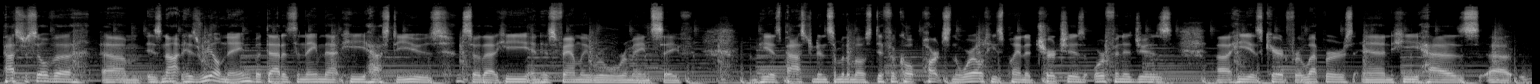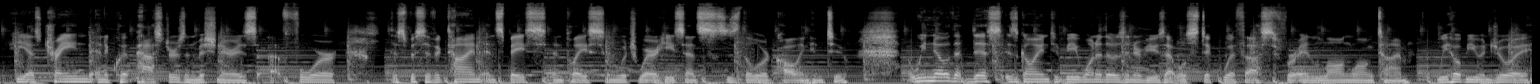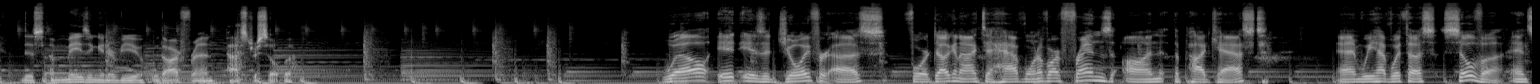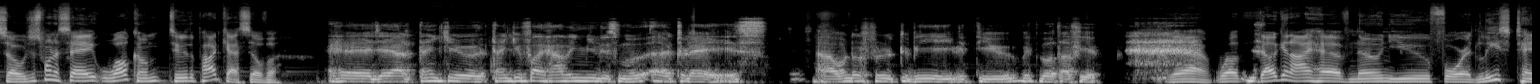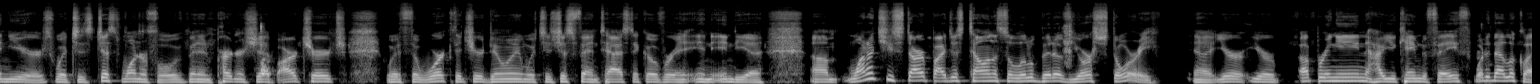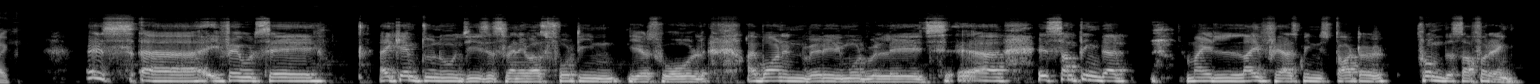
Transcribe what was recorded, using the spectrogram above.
Pastor Silva um, is not his real name, but that is the name that he has to use so that he and his family will remain safe. Um, he has pastored in some of the most difficult parts in the world. He's planted churches, orphanages. Uh, he has cared for lepers, and he has uh, he has trained and equipped pastors and missionaries uh, for the specific time and space and place in which where he senses the Lord calling him to. We know that this is going to be one of those interviews that will stick with us for a long, long time. We hope you enjoy this amazing interview with our friend, Pastor Silva. Well, it is a joy for us, for Doug and I, to have one of our friends on the podcast. And we have with us Silva. And so just want to say welcome to the podcast, Silva. Hey, JR, thank you. Thank you for having me this uh, today. It's uh, wonderful to be with you, with both of you. Yeah. Well, Doug and I have known you for at least 10 years, which is just wonderful. We've been in partnership, our church, with the work that you're doing, which is just fantastic over in, in India. Um, why don't you start by just telling us a little bit of your story, uh, your, your upbringing, how you came to faith? What did that look like? Yes. Uh, if I would say, I came to know Jesus when I was 14 years old. I born in very remote village. Uh, it's something that my life has been started from the suffering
